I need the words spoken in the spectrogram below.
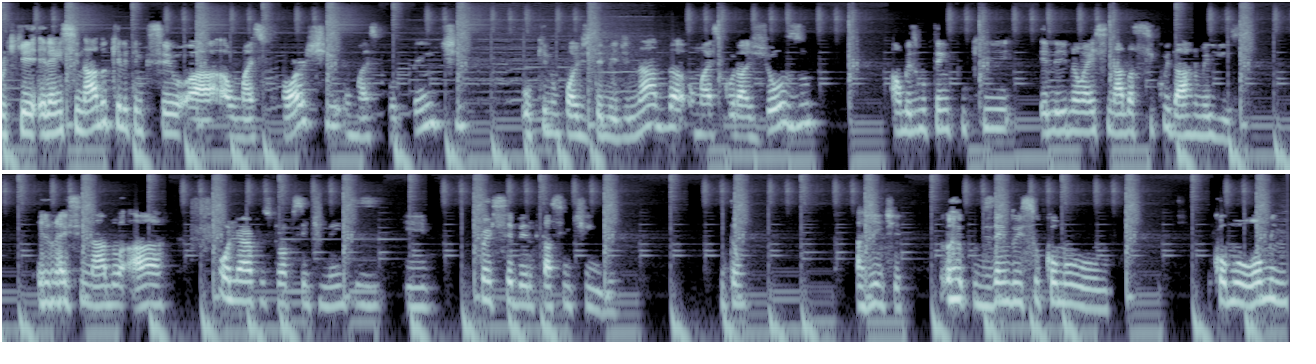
porque ele é ensinado que ele tem que ser a, a, o mais forte, o mais potente, o que não pode ter medo de nada, o mais corajoso, ao mesmo tempo que ele não é ensinado a se cuidar no meio disso. Ele não é ensinado a olhar para os próprios sentimentos e perceber o que está sentindo. Então, a gente dizendo isso como como homem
